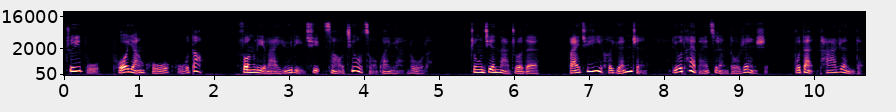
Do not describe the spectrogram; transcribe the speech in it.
追捕鄱阳湖湖盗，风里来雨里去，早就走惯远路了。中间那桌的。白居易和元稹、刘太白自然都认识，不但他认得，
